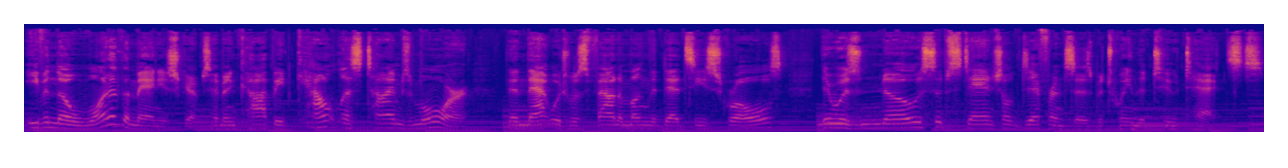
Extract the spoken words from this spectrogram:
Even though one of the manuscripts had been copied countless times more than that which was found among the Dead Sea Scrolls, there was no substantial differences between the two texts.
